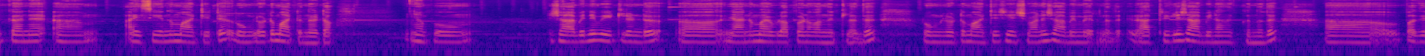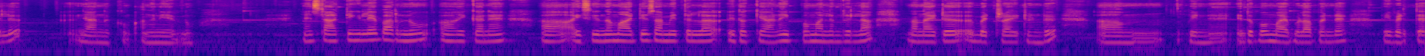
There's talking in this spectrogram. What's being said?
ഇക്കാനെ ഐ സിയിൽ നിന്ന് മാറ്റിയിട്ട് റൂമിലോട്ട് മാറ്റുന്നത് കേട്ടോ. അപ്പോൾ ഷാബിന് വീട്ടിലുണ്ട്. ഞാനും മൈവിളപ്പാണ് വന്നിട്ടുള്ളത്. റൂമിലോട്ട് മാറ്റിയ ശേഷമാണ് ഷാബിൻ വരുന്നത്. രാത്രിയിൽ ഷാബിനാണ് നിൽക്കുന്നത്. പകൽ ഞാൻ നിൽക്കും. അങ്ങനെയായിരുന്നു. ഞാൻ സ്റ്റാർട്ടിങ്ങിലേ പറഞ്ഞു ഇക്കാനെ ഐ സിയിൽ നിന്ന് മാറ്റിയ സമയത്തുള്ള ഇതൊക്കെയാണ് ഇപ്പം അലഹമില്ല നന്നായിട്ട് ബെറ്റർ ആയിട്ടുണ്ട്. പിന്നെ ഇതിപ്പോൾ മൈബിളാപ്പന്റെ ഇവിടുത്തെ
